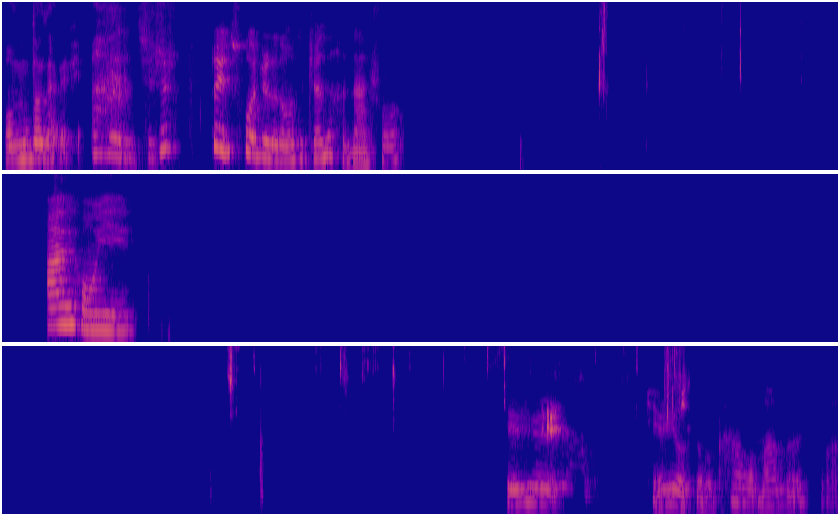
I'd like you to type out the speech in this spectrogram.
我们都在被骗。对，其实对错这个东西真的很难说。嗨，红姨。其实，其实有时候看我妈妈发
